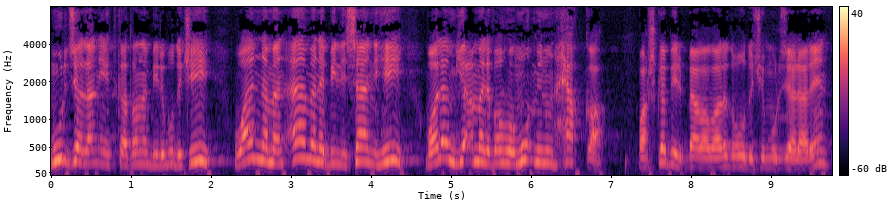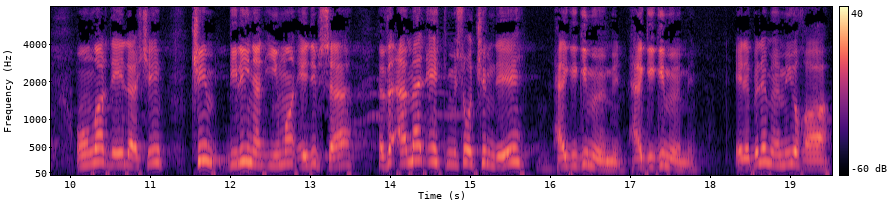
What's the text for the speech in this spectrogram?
murciələrin etiqadlarından biri budur ki, وَاَنَّ مَنْ آمَنَ بِلِسَانِهِ وَلَمْ يَعْمَلِ وَهُ مُؤْمِنٌ حَقَّ Başqa bir bəlaları da odur ki, murciələrin, onlar deyirlər ki, kim dili ilə iman edibsə və əməl etmirsə o kimdir? Həqiqi mömin, həqiqi mömin. Elə belə mömin yox, ha,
